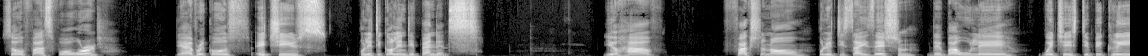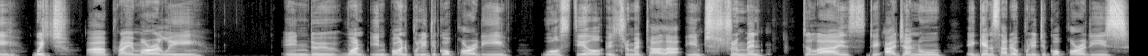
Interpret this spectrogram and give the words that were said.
So fast forward, the Ivory Coast achieves political independence. You have factional politicization. The Baoulé, which is typically, which are primarily in the one in one political party, will still instrumental, instrumentalize the Ajanu against other political parties,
